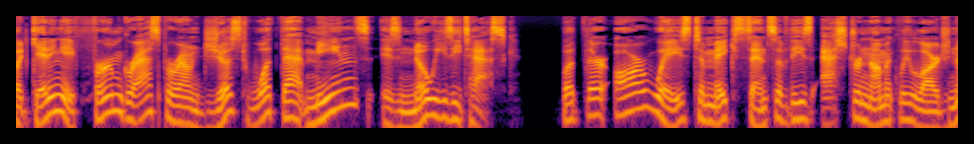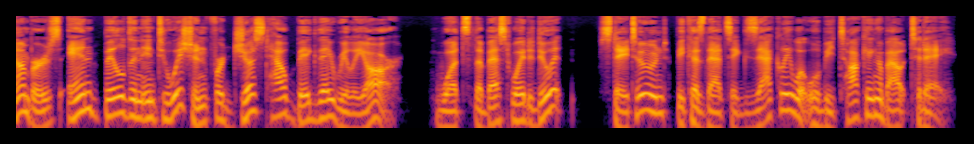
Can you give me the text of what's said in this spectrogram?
But getting a firm grasp around just what that means is no easy task. But there are ways to make sense of these astronomically large numbers and build an intuition for just how big they really are. What's the best way to do it? Stay tuned because that's exactly what we'll be talking about today.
